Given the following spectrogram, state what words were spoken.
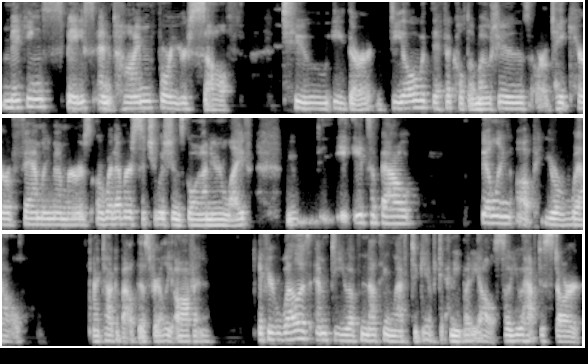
making space and time for yourself to either deal with difficult emotions or take care of family members or whatever situation's going on in your life. It's about filling up your well. I talk about this fairly often if your well is empty, you have nothing left to give to anybody else. So you have to start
